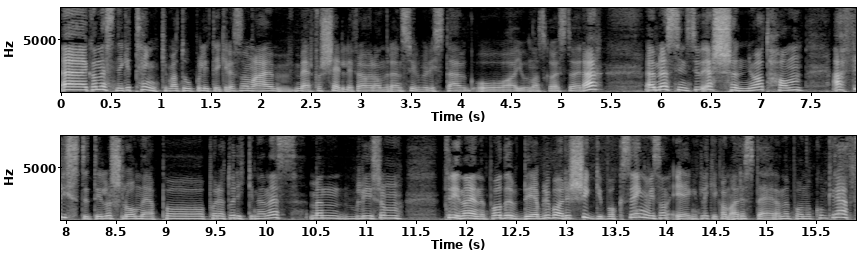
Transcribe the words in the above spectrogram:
Eh, Jeg kan nesten ikke tenke meg to politikere som er mer forskjellige fra hverandre enn Sylvi Listhaug og Jonas Gahr Støre. Eh, Men jeg, jo, jeg skjønner jo at han er fristet til å slå ned på, på retorikken hennes. Men blir som Trine er inne på, det, det blir bare skyggeboksing hvis han egentlig ikke kan arrestere henne på noe konkret.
